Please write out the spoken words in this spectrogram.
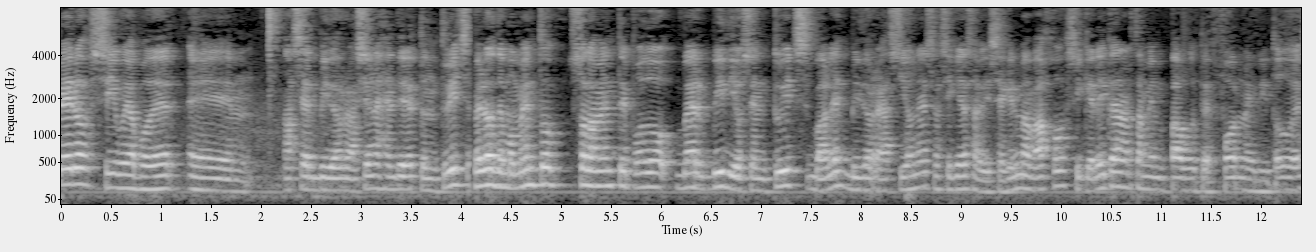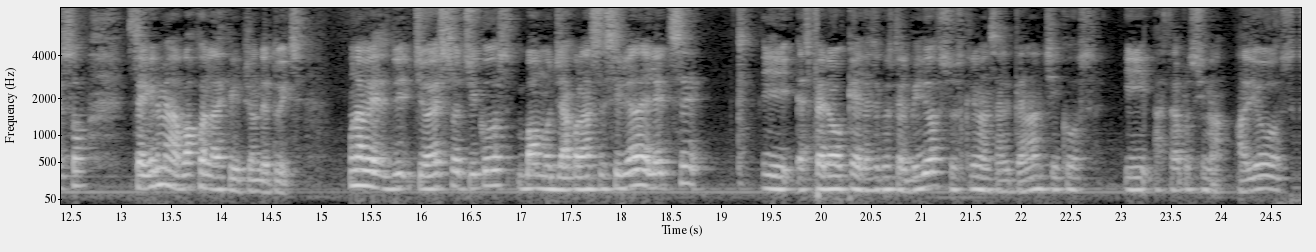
Pero sí voy a poder... Eh, hacer video reacciones en directo en Twitch Pero de momento solamente puedo ver vídeos en Twitch, ¿vale? Video reacciones, así que ya sabéis, seguirme abajo. Si queréis ganar también pagos de Fortnite y todo eso Seguirme abajo en la descripción de Twitch. Una vez dicho eso chicos, vamos ya con la sensibilidad de leche Y espero que les guste el vídeo, suscríbanse al canal chicos Y hasta la próxima, adiós.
